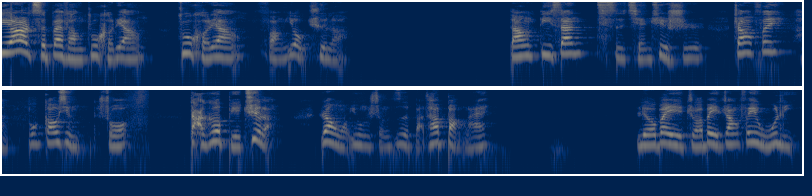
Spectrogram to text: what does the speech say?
第二次拜访诸葛亮，诸葛亮访友去了。当第三次前去时，张飞很不高兴地说：“大哥别去了，让我用绳子把他绑来。”刘备责备张飞无礼。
